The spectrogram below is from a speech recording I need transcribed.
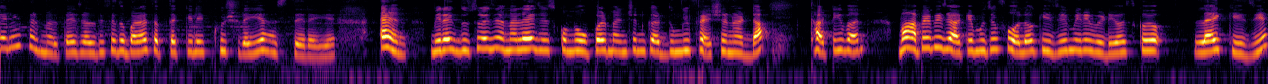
चलिए, फिर मिलते हैं जल्दी से दोबारा। तब तक के लिए खुश रहिए, हँसते रहिए। एंड मेरा एक दूसरा चैनल है, जिसको मैं ऊपर मेंशन कर दूँगी फ़ैशन अड्डा थर्टी वन वहाँ पर भी जाके मुझे फॉलो कीजिए, मेरी वीडियोज़ को लाइक कीजिए।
